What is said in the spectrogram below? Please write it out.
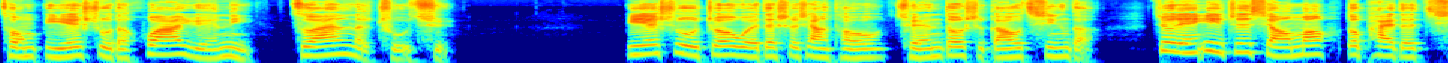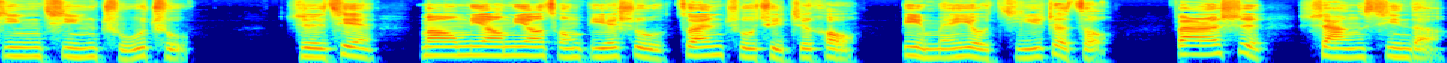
从别墅的花园里钻了出去。别墅周围的摄像头全都是高清的，就连一只小猫都拍得清清楚楚。只见猫喵喵从别墅钻出去之后，并没有急着走，反而是伤心的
